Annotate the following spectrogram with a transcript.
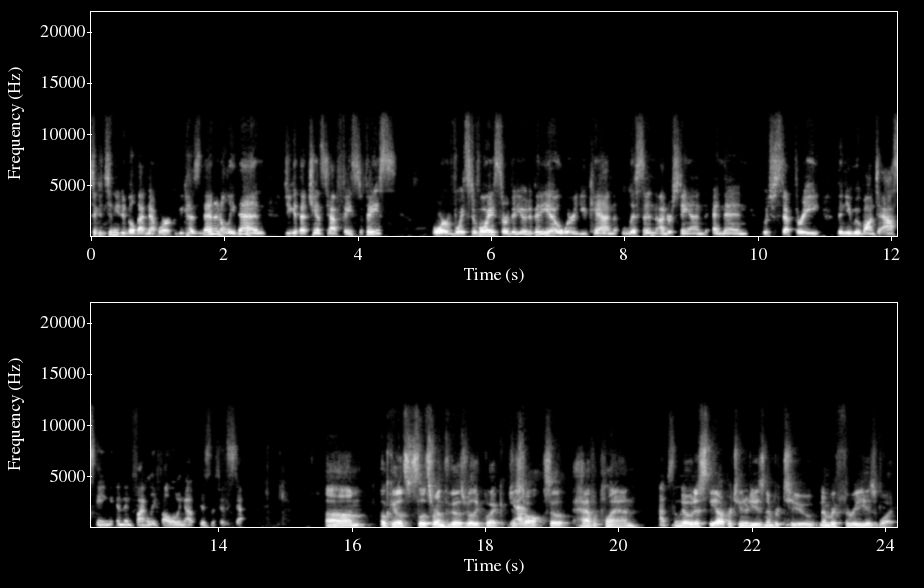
to continue to build that network because then and only then do you get that chance to have face to face or voice to voice or video to video where you can listen, understand, and then, which is step three, then you move on to asking and then finally following up is the fifth step. Um, okay, let's so let's run through those really quick. Just yeah. all so have a plan, Absolutely. Notice the opportunity is number two. Number three is what?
